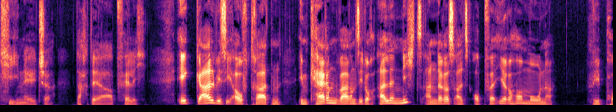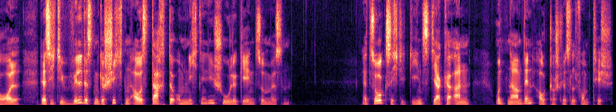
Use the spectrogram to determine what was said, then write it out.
Teenager, dachte er abfällig. Egal wie sie auftraten, im Kern waren sie doch alle nichts anderes als Opfer ihrer Hormone. Wie Paul, der sich die wildesten Geschichten ausdachte, um nicht in die Schule gehen zu müssen. Er zog sich die Dienstjacke an und nahm den Autoschlüssel vom Tisch.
